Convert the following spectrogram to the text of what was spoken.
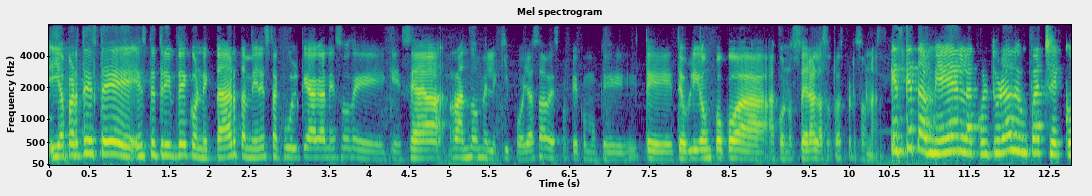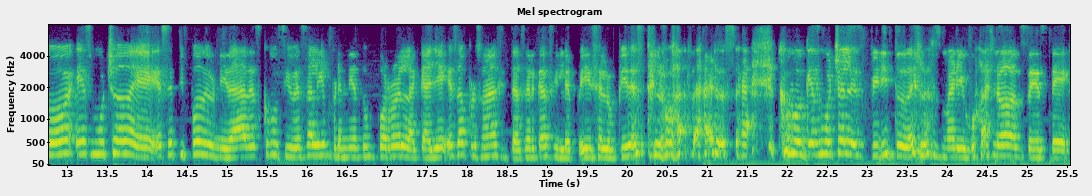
y, aparte este este trip de conectar también está cool que hagan eso de que sea random el equipo, ya sabes, porque como que te, obliga un poco a, conocer a las otras personas. Es que también la cultura de un Pacheco es mucho de ese tipo de unidad, es como si ves a alguien prendiendo un porro en la calle, esa persona si te acercas y le y se lo pides te lo va a dar, o sea, como que es mucho el espíritu de los marihuanos, este,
